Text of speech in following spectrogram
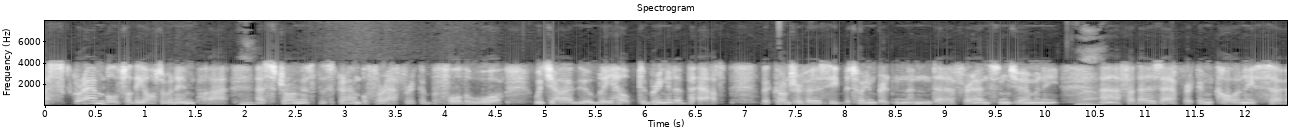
a scramble for the Ottoman Empire, mm. as strong as the scramble for Africa before the war, which arguably helped to bring it about, the controversy between Britain and uh, France and Germany wow. uh, for those African colonies. So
